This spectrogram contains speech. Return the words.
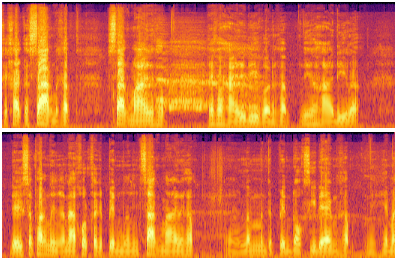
คล้ายๆกับซากนะครับซากไม้นะครับ ให้เขาหายดีๆก่อนนะครับ นี่เขาหายดีแล้ว เดี๋ยวอีกสักพักหนึ่งอนาคตเขาจะเป็นเหมือนซากไม้นะครับ แล้วมันจะเป็นดอกสีแดงนะครับนี่เห็นไหม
